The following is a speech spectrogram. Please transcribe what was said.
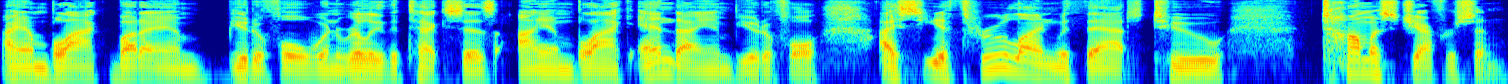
I am black, but I am beautiful, when really the text says, I am black and I am beautiful. I see a through line with that to Thomas Jefferson.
